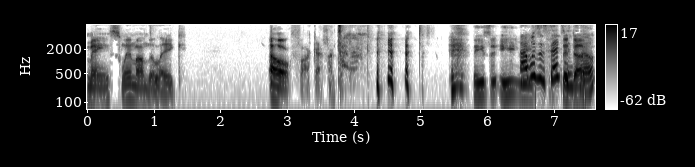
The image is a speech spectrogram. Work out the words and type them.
may swim on the lake." Oh fuck! I fucked it up. He's, he That was a sentence, duck- though.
